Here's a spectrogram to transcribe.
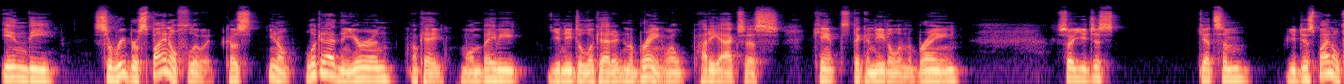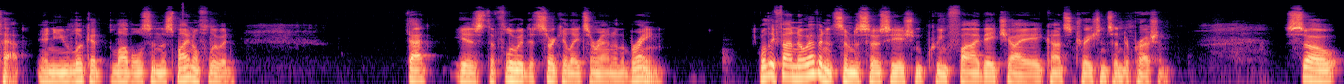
in the cerebrospinal fluid. Because, you know, looking at it in the urine, okay, well, maybe you need to look at it in the brain. Well, how do you access, can't stick a needle in the brain. So you just get some, you do spinal tap and you look at levels in the spinal fluid. That is the fluid that circulates around in the brain. Well, they found no evidence of an association between 5-HIAA concentrations and depression. So,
